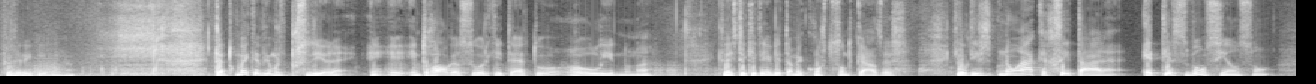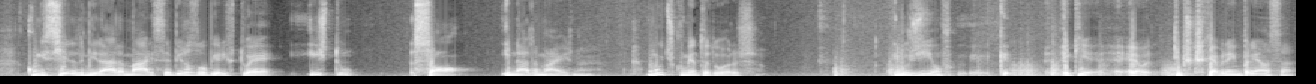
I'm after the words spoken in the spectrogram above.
fazer aquilo. Não é? Portanto, como é que havíamos de proceder? Interroga-se o arquiteto Raulino, não é? Isto aqui tem a ver também com construção de casas. Ele diz: não há que receitar, é ter-se bom senso, conhecer, admirar, amar e saber resolver. Isto é, isto só e nada mais. Não é? Muitos comentadores, elogiam, aqui é, tipos que escrevem na imprensa,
